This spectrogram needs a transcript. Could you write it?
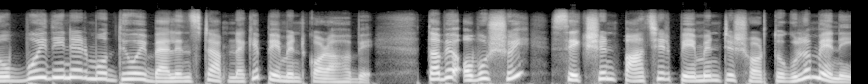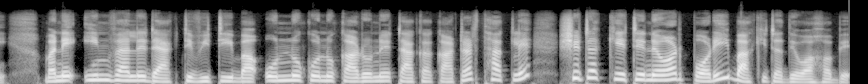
নব্বই দিনের মধ্যে ওই ব্যালেন্সটা আপনাকে পেমেন্ট করা হবে। তবে অবশ্যই সেকশন পাঁচের পেমেন্টের শর্তগুলো মেনেই। মানে ইনভ্যালিড অ্যাক্টিভিটি বা অন্য কোনো কারণে টাকা কাটার থাকলে সেটা কেটে নেওয়ার পরেই বাকিটা দেওয়া হবে।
